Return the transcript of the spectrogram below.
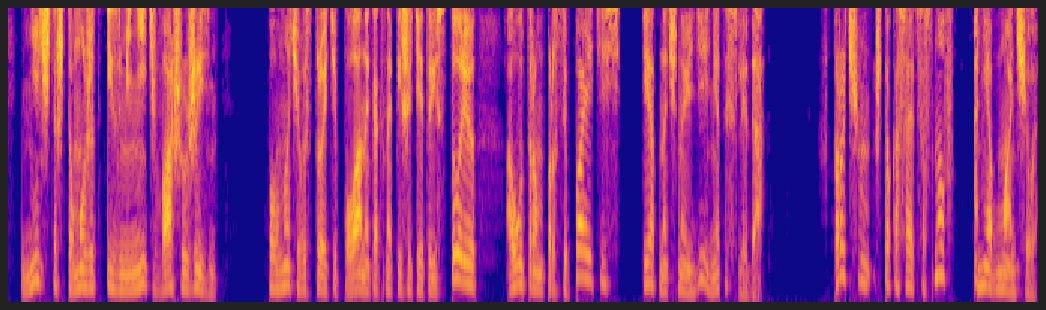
— нечто, что может изменить вашу жизнь. Полночи вы строите планы, как напишете эту историю, а утром просыпаетесь и от ночной идеи нет и следа. Впрочем, что касается снов, они обманчивы.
